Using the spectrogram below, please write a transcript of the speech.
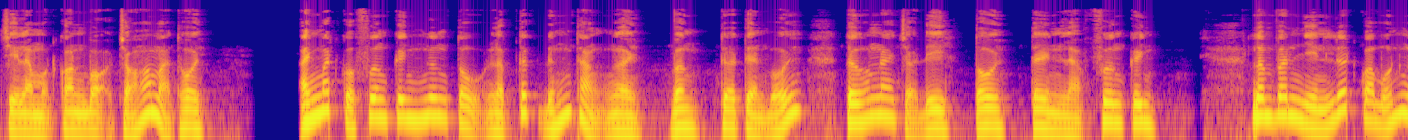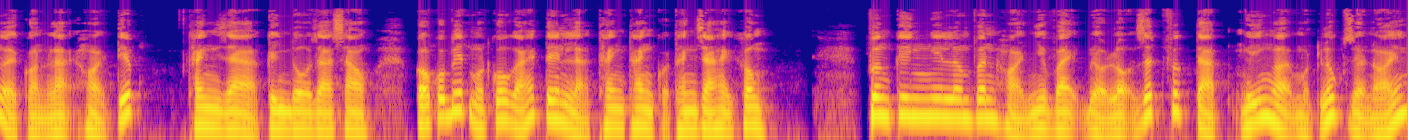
Chỉ là một con bọ chó mà thôi ánh mắt của phương kinh ngưng tụ, lập tức đứng thẳng người. Vâng thưa tiền bối, từ hôm nay trở đi, tôi tên là phương kinh. Lâm vân nhìn lướt qua bốn người còn lại, hỏi tiếp, thanh gia, kinh đô ra sao? Có có biết một cô gái tên là thanh thanh của thanh gia hay không? Phương kinh nghe lâm vân hỏi như vậy, biểu lộ rất phức tạp, nghĩ ngợi một lúc rồi nói,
